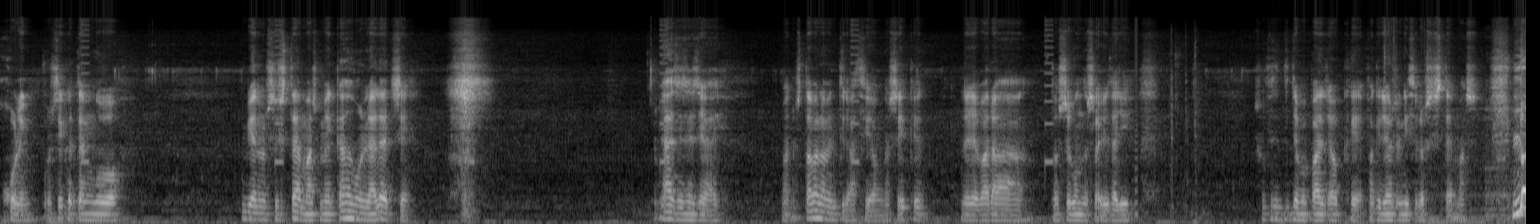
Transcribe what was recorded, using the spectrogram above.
Jolín, pues sí que tengo bien los sistemas. Me cago en la leche. Gracias, ya hay. Bueno, estaba la ventilación, así que le llevará dos segundos salir de allí. Suficiente tiempo para, que, para que yo reinicie los sistemas. ¡No!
